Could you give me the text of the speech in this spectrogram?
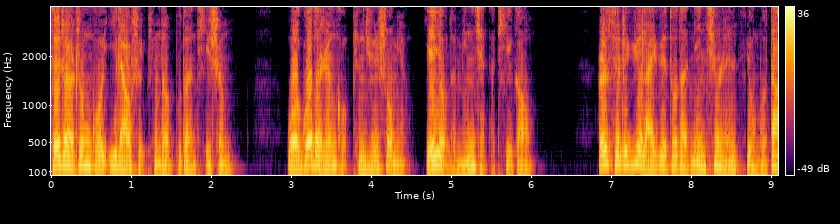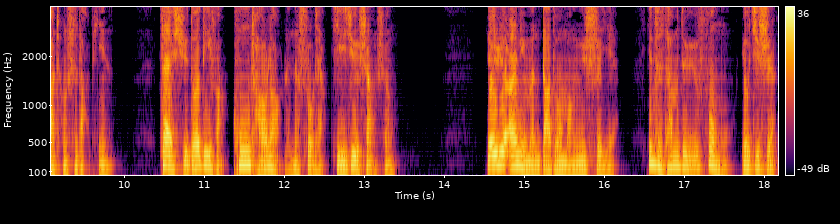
随着中国医疗水平的不断提升，我国的人口平均寿命也有了明显的提高。而随着越来越多的年轻人涌入大城市打拼，在许多地方空巢老人的数量急剧上升。由于儿女们大多忙于事业，因此他们对于父母，尤其是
